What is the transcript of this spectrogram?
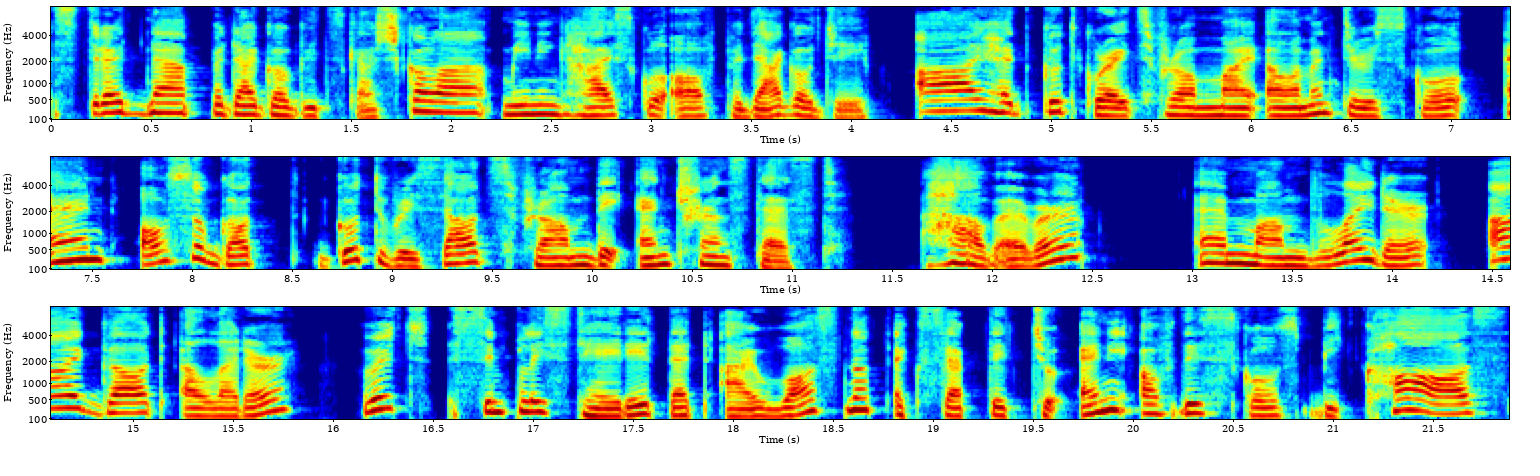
Stredná pedagogická škola, meaning high school of pedagogy. I had good grades from my elementary school and also got good results from the entrance test. However, a month later, I got a letter which simply stated that I was not accepted to any of these schools because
